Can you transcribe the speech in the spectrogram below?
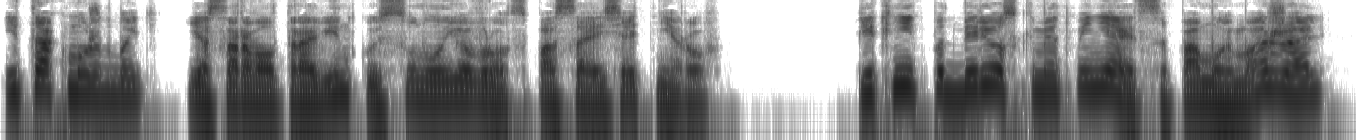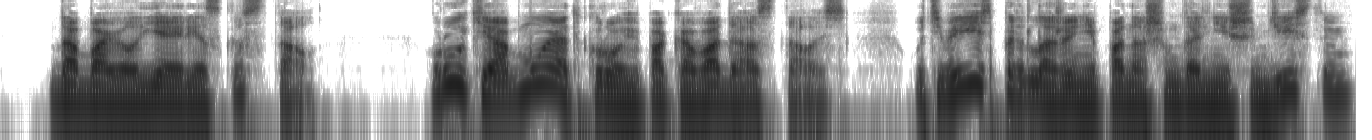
И так может быть. Я сорвал травинку и сунул ее в рот, спасаясь от нервов. Пикник под березками отменяется, по-моему, а жаль. Добавил я и резко встал. Руки обмой от крови, пока вода осталась. У тебя есть предложение по нашим дальнейшим действиям?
